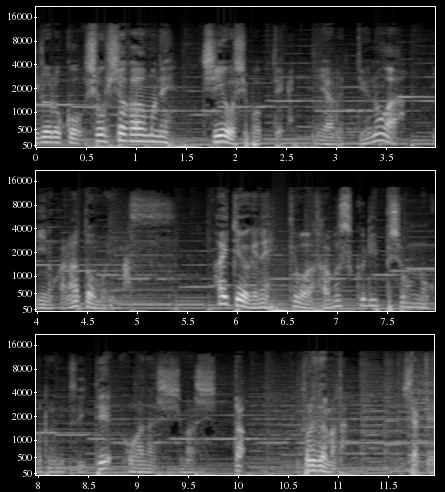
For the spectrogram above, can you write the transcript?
いろいろこう、消費者側もね、知恵を絞ってやるっていうのがいいのかなと思います。はい、というわけでね、今日はサブスクリプションのことについてお話ししました。それではまた。したっけ？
